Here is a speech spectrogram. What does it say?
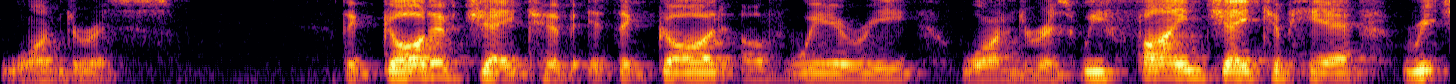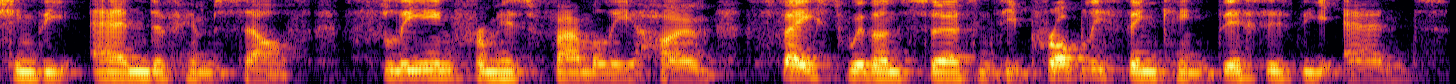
wanderers. The God of Jacob is the God of weary wanderers. We find Jacob here reaching the end of himself, fleeing from his family home, faced with uncertainty, probably thinking this is the end.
